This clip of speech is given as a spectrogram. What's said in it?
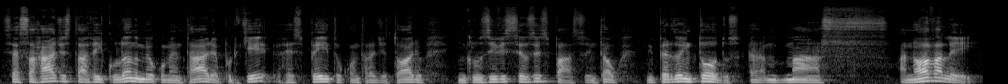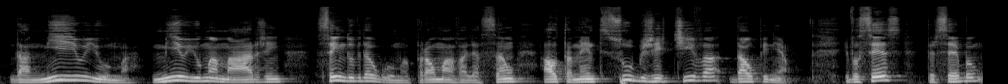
se essa rádio está veiculando meu comentário é porque respeito o contraditório, inclusive seus espaços. Então, me perdoem todos, ah, mas a nova lei dá mil e uma, mil e uma margem sem dúvida alguma, para uma avaliação altamente subjetiva da opinião. E vocês percebam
